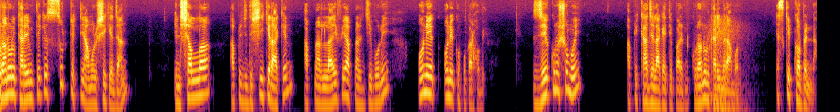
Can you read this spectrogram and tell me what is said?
কোরআনুল কারিম থেকে ছোট্ট একটি আমল শিখে যান। ইনশাল্লাহ আপনি যদি শিখে রাখেন, আপনার লাইফে আপনার জীবনে অনেক অনেক উপকার হবে। যে কোনো সময় আপনি কাজে লাগাইতে পারেন কোরআনুল কারিমের আমল। স্কিপ করবেন না।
